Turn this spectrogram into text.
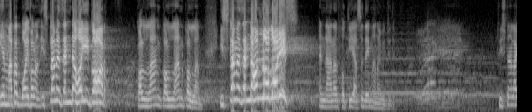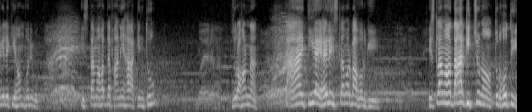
ইয়ে মাথাত বয় ফলন, ইসলামে জেন্ডা হই গড়। কল্যাণ কল্যাণ কল্যাণ। ইসলামে জেন্ডা হন নগরিস এন্ড আর ফতি আছে দেই মানা গুজি দে। তৃষ্ণা লাগিলে কি হম ভরিব ইসলাম হদ্দে ফানি হা, কিন্তু হন না। তা আয় তিয়াই হেলে ইসলামর বাবর কি? ইসলাম হদ আর কিচ্ছু ন তোর হতি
